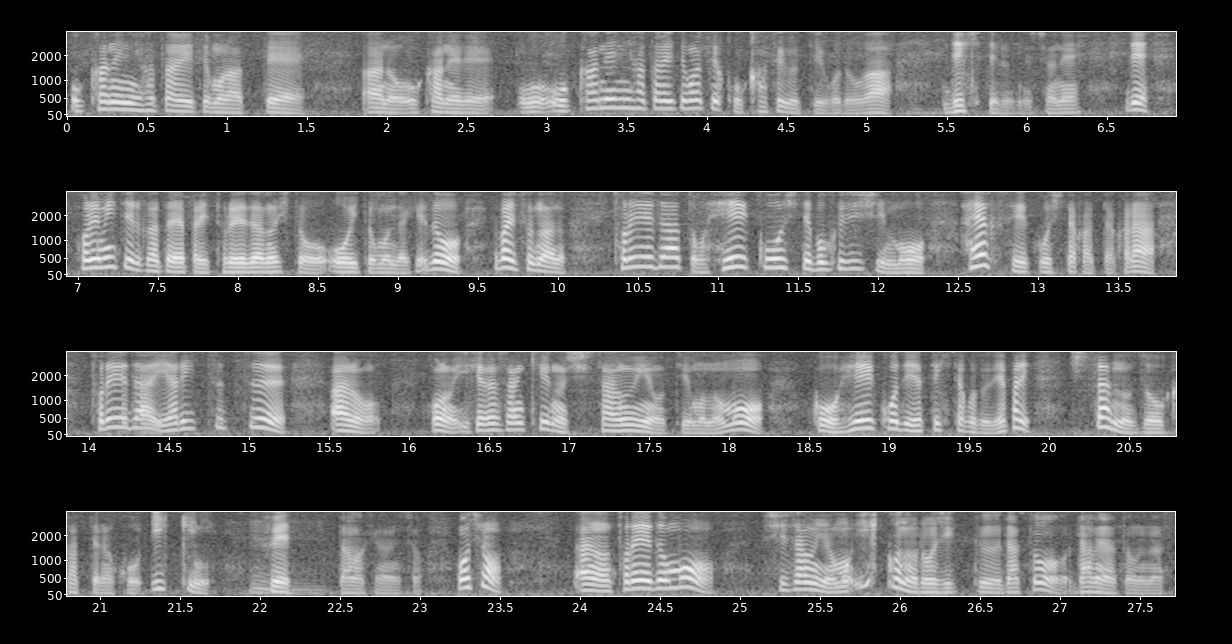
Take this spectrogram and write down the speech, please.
お金に働いてもらってあのお金でお金に働いてもらってこう稼ぐっていうことができてるんですよねでこれ見てる方はやっぱりトレーダーの人多いと思うんだけどやっぱりそのあのトレーダーと並行して僕自身も早く成功したかったからトレーダーやりつつあのこの池田さん級の資産運用っていうものもこう並行でやってきたことでやっぱり資産の増加っていうのはこう一気に増えたわけなんですよ。もちろんあのトレードも資産運用も1個のロジックだとダメだと思います。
